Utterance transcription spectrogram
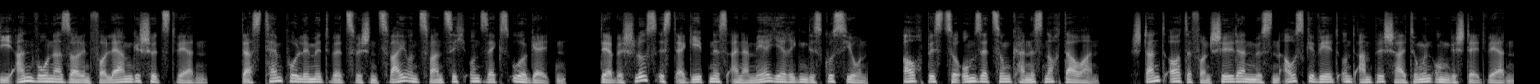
Die Anwohner sollen vor Lärm geschützt werden. Das Tempolimit wird zwischen 22 und 6 Uhr gelten. Der Beschluss ist Ergebnis einer mehrjährigen Diskussion. Auch bis zur Umsetzung kann es noch dauern. Standorte von Schildern müssen ausgewählt und Ampelschaltungen umgestellt werden.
